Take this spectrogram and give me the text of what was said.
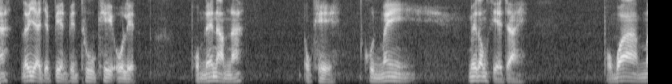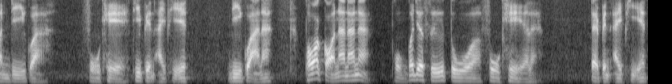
นะ แล้วอยากจะเปลี่ยนเป็น 2K OLED ผมแนะนำนะ โอเค คุณไม่ไม่ต้องเสียใจ ผมว่ามันดีกว่า 4K ที่เป็น IPS ดีกว่านะ เพราะว่าก่อนหน้านั้นน่ะผมก็จะซื้อตัว 4K แหละแต่เป็น IPS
